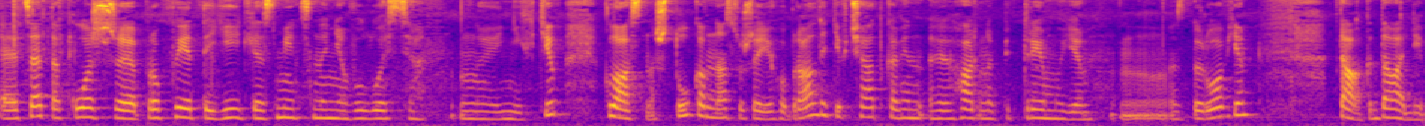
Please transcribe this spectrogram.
Е, Це також е, пропити їй для зміцнення волосся нігтів. Класна штука. В нас вже його брали дівчатка. Він е, гарно підтримує здоров'я. Так, далі.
